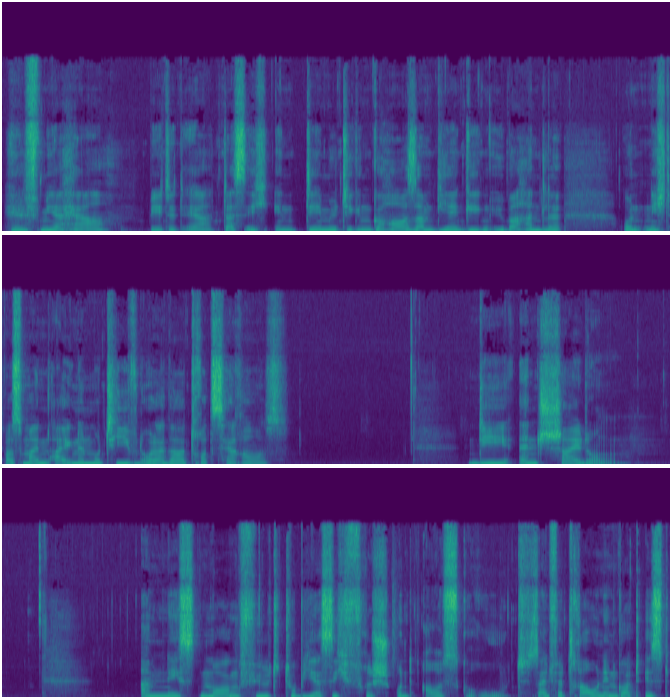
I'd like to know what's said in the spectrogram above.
Hilf mir, Herr, betet er, dass ich in demütigen Gehorsam dir gegenüber handle und nicht aus meinen eigenen Motiven oder gar Trotz heraus. Die Entscheidung. Am nächsten Morgen fühlt Tobias sich frisch und ausgeruht. Sein Vertrauen in Gott ist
